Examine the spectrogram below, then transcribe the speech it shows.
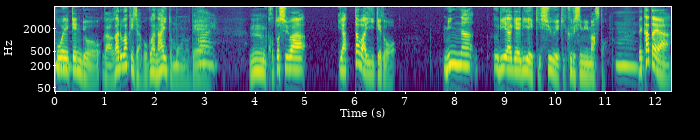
放映権料が上がるわけじゃ僕はないと思うので。はい。うん今年はやったはいいけどみんな売上利益収益苦しみますと。うん。で片や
